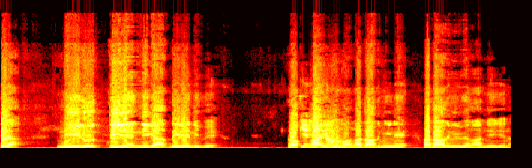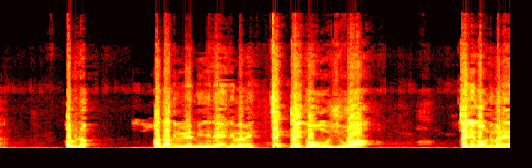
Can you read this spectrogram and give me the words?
တဲ့လားနေလို့တိတဲ့နေကသေးတဲ့နေပဲနော်ငါအိမ်ပေါ်မှာငါသားသမီးနဲ့ငါသားသမီးပဲငါမြင်နေတာဟုတ်ပြီနော်ငါသားသမီးပဲမြင်နေတယ်နေမမဲ့ကြိုက်တဲ့ကောင်ကိုယူသွားကြိုက်တဲ့ကောင်နေမနဲ့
